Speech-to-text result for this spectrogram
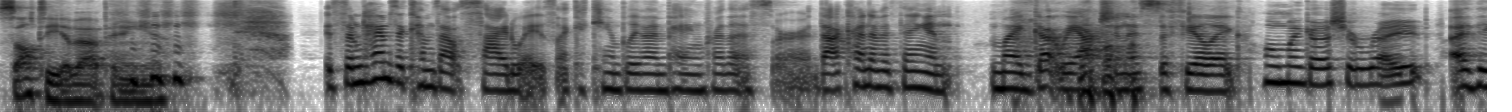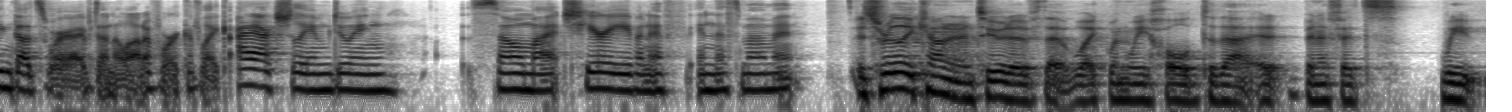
salty about paying you? Sometimes it comes out sideways, like, I can't believe I'm paying for this, or that kind of a thing. And my gut reaction is to feel like, oh my gosh, you're right. I think that's where I've done a lot of work of like, I actually am doing so much here, even if in this moment. It's really counterintuitive that like when we hold to that, it benefits. We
